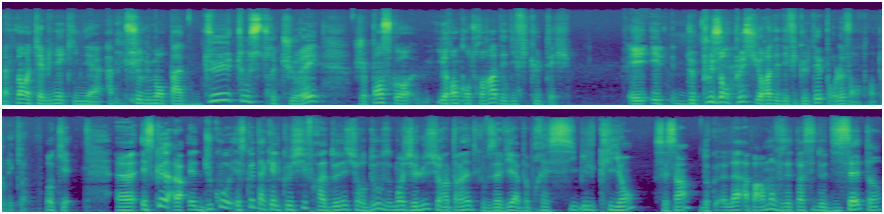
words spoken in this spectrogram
Maintenant, un cabinet qui n'est absolument pas du tout structuré, je pense qu'il rencontrera des difficultés. Et, de plus en plus, il y aura des difficultés pour le vendre, en tous les cas. Ok. Euh, est-ce que, alors, du coup, est-ce que tu as quelques chiffres à donner sur 12 Moi, j'ai lu sur Internet que vous aviez à peu près 6000 clients, c'est ça? Donc là, apparemment, vous êtes passé de 17, hein.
